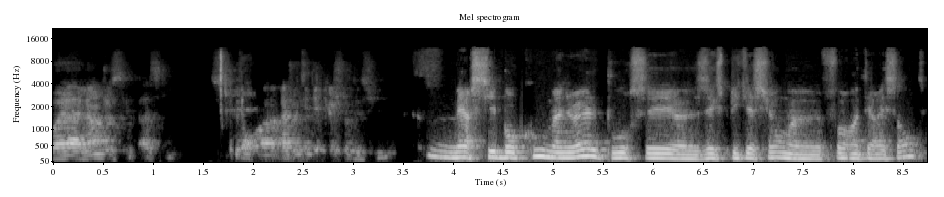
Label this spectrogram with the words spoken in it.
Voilà, Alain, je ne sais pas si tu peux rajouter quelque chose dessus. Merci beaucoup, Manuel, pour ces euh, explications euh, fort intéressantes.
